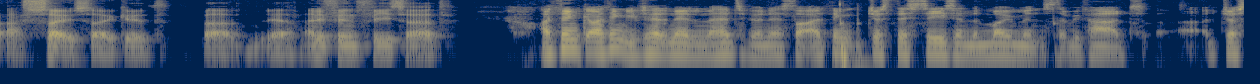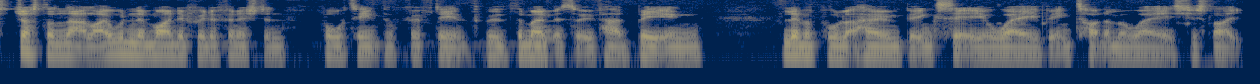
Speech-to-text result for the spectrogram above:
are so so good. But yeah, anything for you to add? I think I think you've hit the nail on the head. To be honest, like I think just this season, the moments that we've had, uh, just just on that, like I wouldn't have minded if we'd have finished in 14th or 15th with the moments that we've had, beating Liverpool at home, beating City away, beating Tottenham away. It's just like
